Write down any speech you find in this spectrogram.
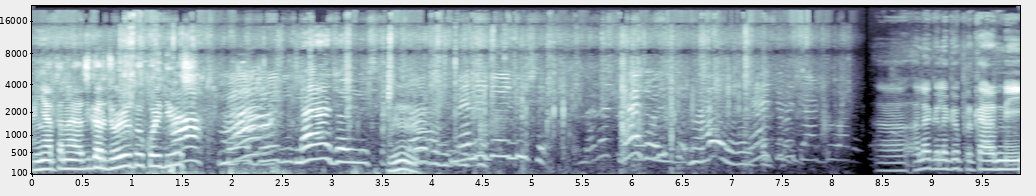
અહીંયા તમે અજગર જોયું હતું કોઈ દિવસ? મેં જોયેલું મેં જોયેલું છે. હમ મેં જોયેલું છે. મેં જોયેલું છે. અલગ અલગ પ્રકારની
